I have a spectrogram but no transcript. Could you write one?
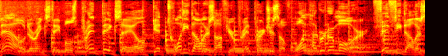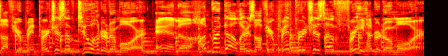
Now, during Staples Print Big Sale, get $20 off your print purchase of 100 or more, $50 off your print purchase of 200 or more, and $100 off your print purchase of 300 or more.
